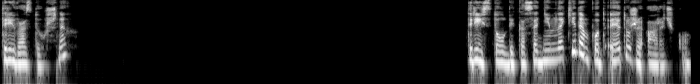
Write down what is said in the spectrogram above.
Три воздушных. 3 столбика с одним накидом под эту же арочку.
